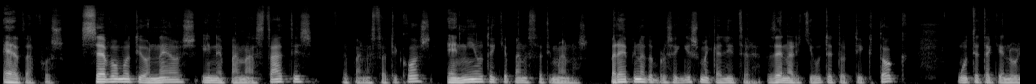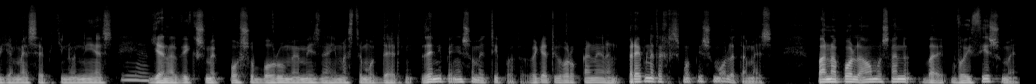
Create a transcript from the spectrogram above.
έδαφος. Σέβομαι ότι ο νέος είναι επαναστάτης, επαναστατικός, ενίοτε και επαναστατημένος. Πρέπει να τον προσεγγίσουμε καλύτερα. Δεν αρκεί ούτε το TikTok, ούτε τα καινούργια μέσα επικοινωνίας ναι. για να δείξουμε πόσο μπορούμε εμείς να είμαστε μοντέρνοι. Δεν υπενήσω με τίποτα. Δεν κατηγορώ κανέναν. Πρέπει να τα χρησιμοποιήσουμε όλα τα μέσα. Πάνω απ' όλα όμως, αν βοηθήσουμε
